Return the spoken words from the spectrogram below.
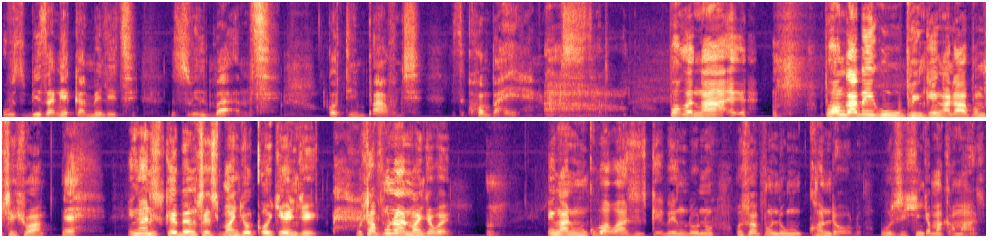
uzibiza ngegama elithi zwelibanzi kodwa impawu nje zikhomba yena phoke nga pho ngabe ikuphi inkinga lapho mseshi wami eh. Ingani isigebengu sesimanje oqotshwe nje? Usafunani manje wena? Ingani umkhuba wazi isigebengu lona osifunda umkhondolo ukuzishintsha amagama azo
